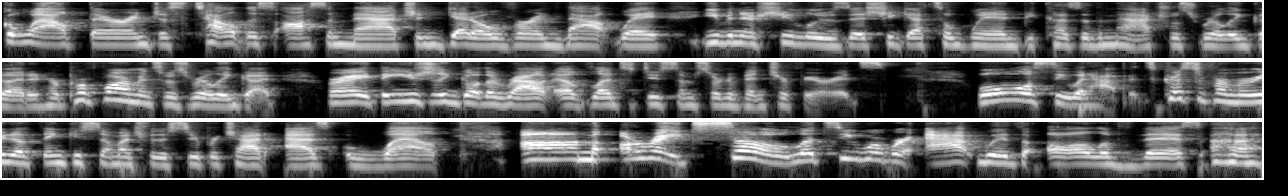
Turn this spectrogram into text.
go out there and just tell this awesome match and get over in that way. Even if she loses, she gets a win because of the match was really good and her performance was really good, right? They usually go the route of let's do some sort of interference. Well, we'll see what happens. Christopher Marino, thank you so much for the super chat as well. Um, all right, so let's see where we're at with all of this. Uh,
